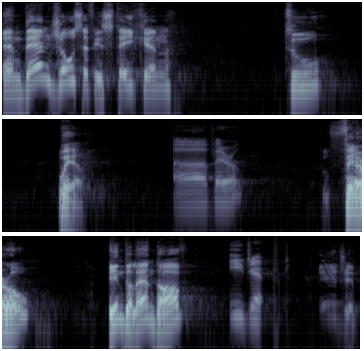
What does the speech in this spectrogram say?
And then Joseph is taken to where? Uh, Pharaoh. To Pharaoh in the land of Egypt. Egypt.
